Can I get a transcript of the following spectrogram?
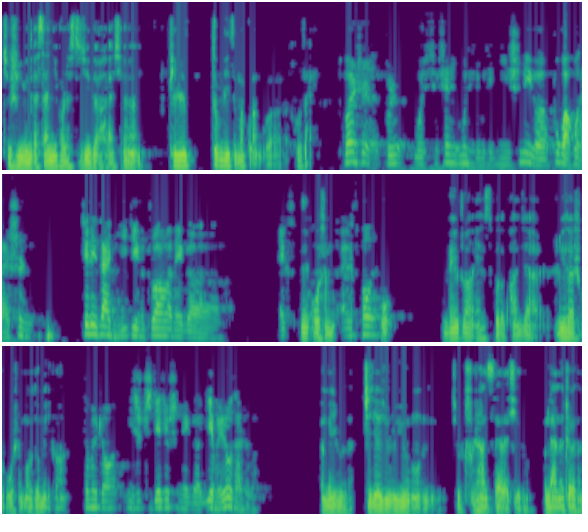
就是用的三 G 或者四 G 的，好像平时都没怎么管过后台。关键是不是我先问题就不题，你是那个不管后台是建立在你已经装了那个 X 我什么 Xpo 我没有装 Xpo 的框架，绿色守护什么我都没装。都没装，你是直接就是那个也没入它是吧？呃，没入它，直接就是用就出厂自带的系统，我懒得折腾。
